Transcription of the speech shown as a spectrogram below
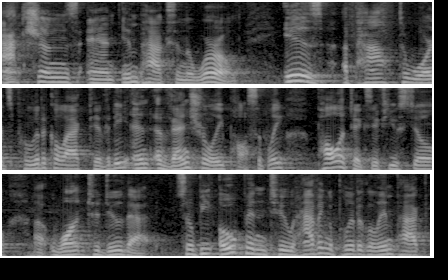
actions and impacts in the world is a path towards political activity and eventually, possibly, politics if you still uh, want to do that. So be open to having a political impact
